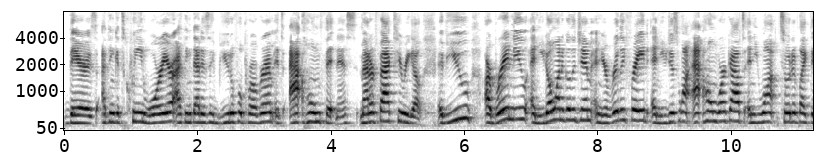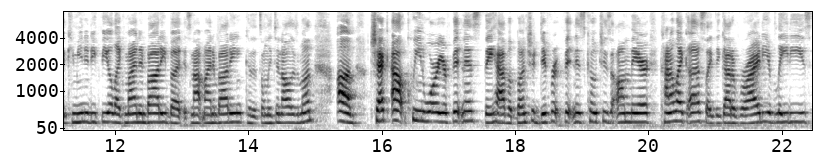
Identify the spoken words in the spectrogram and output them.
there's, I think it's Queen Warrior. I think that is a beautiful program. It's at home fitness. Matter of fact, here we go. If you are brand new and you don't want to go to the gym and you're really afraid and you just want at home workouts and you want sort of like the community feel like Mind and Body, but it's not Mind and Body because it's only $10 a month, um, check out Queen Warrior Fitness. They have a bunch of different fitness coaches on there, kind of like us. Like they got a variety of ladies,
